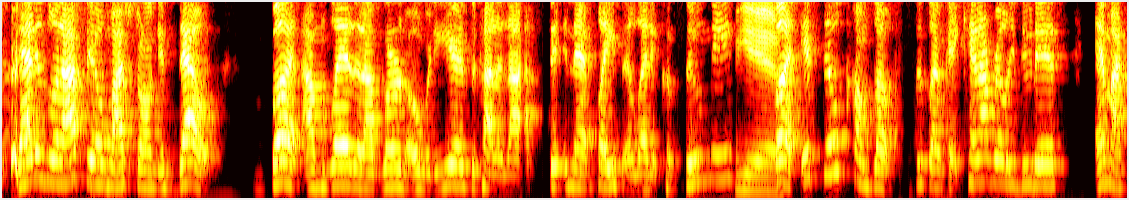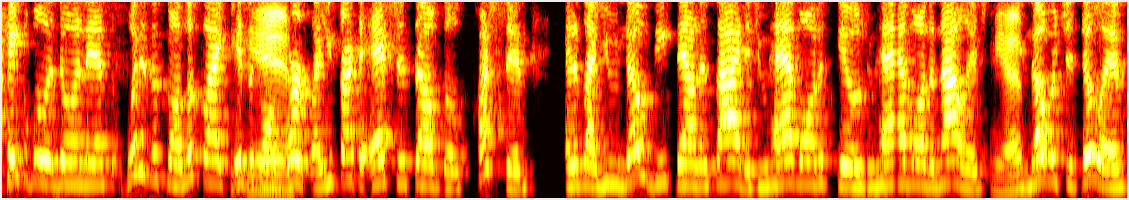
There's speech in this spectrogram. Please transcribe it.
that is when I feel my strongest doubt. But I'm glad that I've learned over the years to kind of not sit in that place and let it consume me. Yeah. But it still comes up. It's like, okay, can I really do this? Am I capable of doing this? What is this going to look like? Is it yeah. going to work? Like you start to ask yourself those questions and it's like you know deep down inside that you have all the skills, you have all the knowledge, yep. you know what you're doing,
